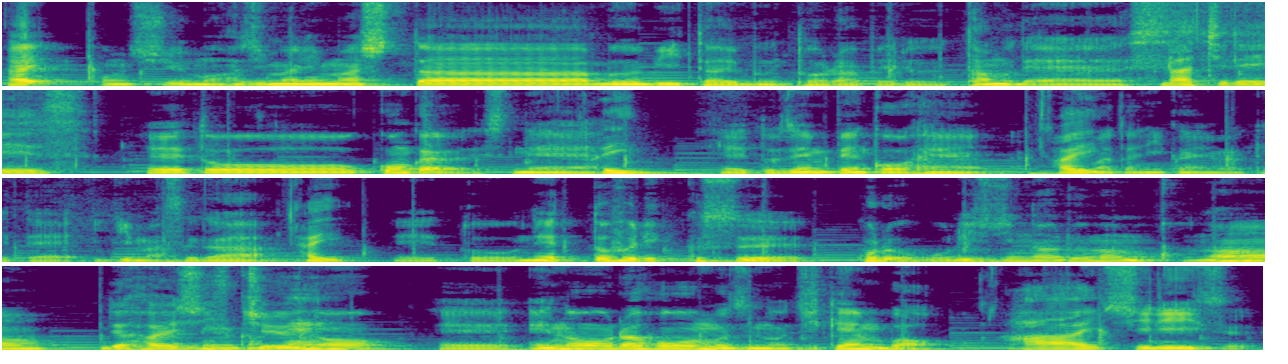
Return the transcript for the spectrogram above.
はい、今週も始まりました。ムービータイムトラベルタムです。ラッチです。えっ、と、今回はですね、はい。えっ、と、前編後編、はいまた2回に分けていきますが、はい。えっ、と、ネットフリックス、これオリジナルなのかな？で、配信中の、えーエノーラ・ホームズの事件簿はい。シリーズ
